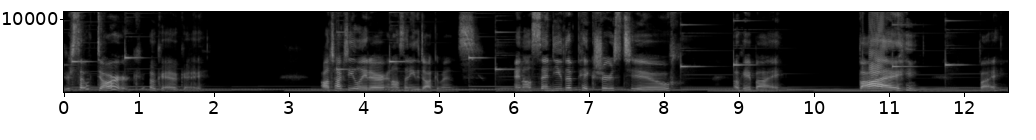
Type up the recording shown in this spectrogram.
You're so dark. Okay, okay. I'll talk to you later and I'll send you the documents. And I'll send you the pictures too. Okay, bye. Bye. bye.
